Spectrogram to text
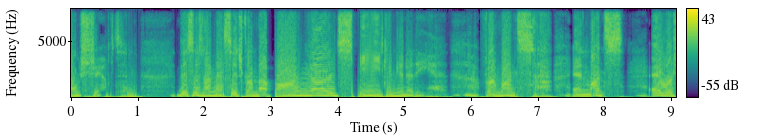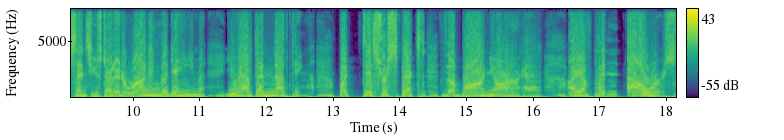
Shift, this is a message from the Barnyard Speed community. For months and months, ever since you started running the game, you have done nothing but disrespect the barnyard. I have put hours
